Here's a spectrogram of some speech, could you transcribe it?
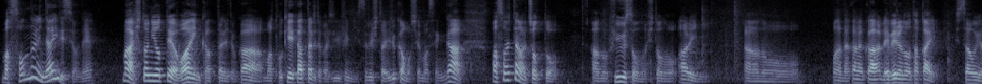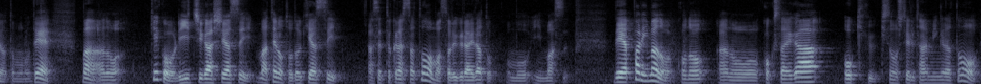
まあ、そんなにないですよね。まあ人によってはワイン買ったりとか、まあ、時計買ったりとかいうふうにする人はいるかもしれませんが、まあ、そういったのはちょっとあの富裕層の人のある意味あの、まあ、なかなかレベルの高い資産運用だと思うので、まあ、あの結構リーチがしやすい、まあ、手の届きやすいアセットクラスだとまあそれぐらいだと思います。でやっぱり今のこのあの国債が大きく既存しているタイミングだと、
